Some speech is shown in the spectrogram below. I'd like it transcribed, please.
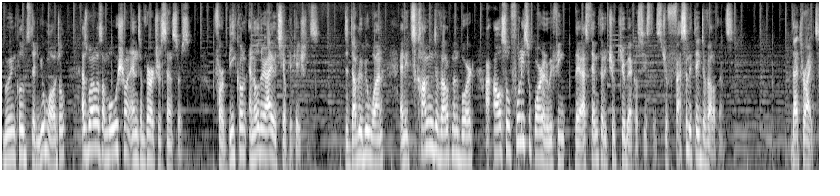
will include the new module as well as a motion and temperature sensors for beacon and other IoT applications. The WB1 and its coming development board are also fully supported within the STM32Cube ecosystems to facilitate developments. That's right,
